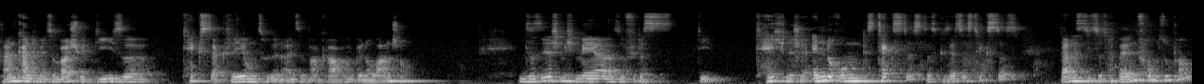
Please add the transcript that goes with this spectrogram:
Dann kann ich mir zum Beispiel diese Texterklärung zu den einzelnen Paragraphen genauer anschauen. Interessiere ich mich mehr also für das, die technische Änderung des Textes, des Gesetzestextes, dann ist diese Tabellenform super.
